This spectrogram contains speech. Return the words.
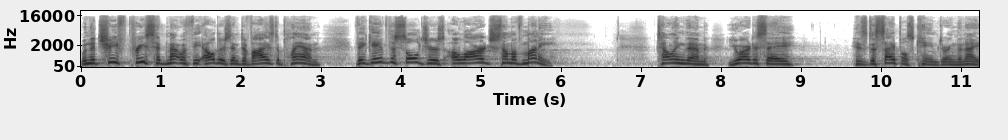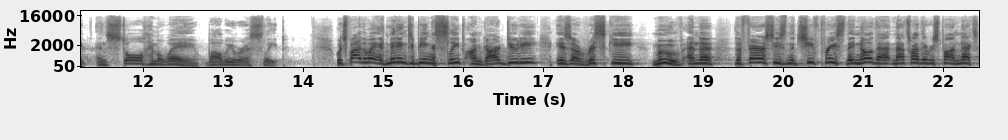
When the chief priests had met with the elders and devised a plan, they gave the soldiers a large sum of money, telling them, You are to say, his disciples came during the night and stole him away while we were asleep. Which, by the way, admitting to being asleep on guard duty is a risky move. And the, the Pharisees and the chief priests, they know that, and that's why they respond next.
